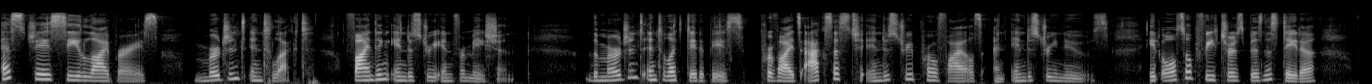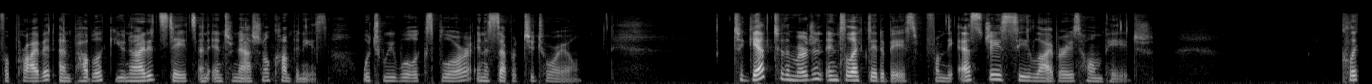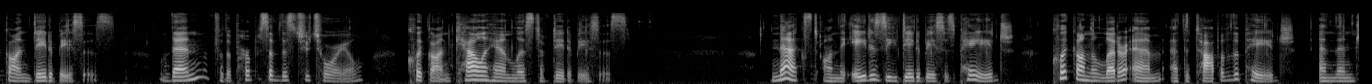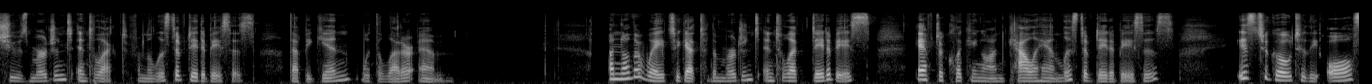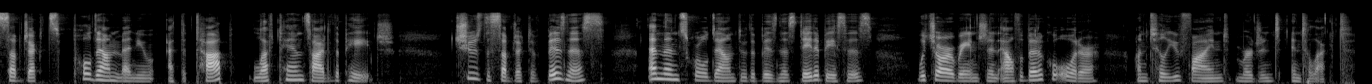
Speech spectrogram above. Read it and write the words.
SJC Libraries Mergent Intellect Finding Industry Information. The Mergent Intellect database provides access to industry profiles and industry news. It also features business data for private and public United States and international companies, which we will explore in a separate tutorial. To get to the Mergent Intellect database from the SJC Libraries homepage, click on Databases. Then, for the purpose of this tutorial, click on Callahan List of Databases. Next, on the A to Z Databases page, click on the letter M at the top of the page and then choose Mergent Intellect from the list of databases that begin with the letter M. Another way to get to the Mergent Intellect database after clicking on Callahan List of Databases is to go to the All Subjects pull-down menu at the top left-hand side of the page. Choose the subject of business and then scroll down through the business databases which are arranged in alphabetical order until you find Mergent Intellect.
